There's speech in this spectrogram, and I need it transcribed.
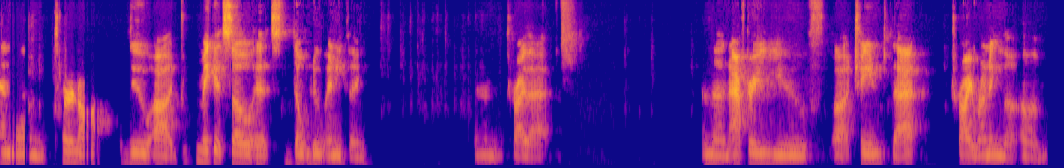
and then turn off, do, uh, make it so it's don't do anything. And try that. And then after you've, uh, changed that, try running the, um,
